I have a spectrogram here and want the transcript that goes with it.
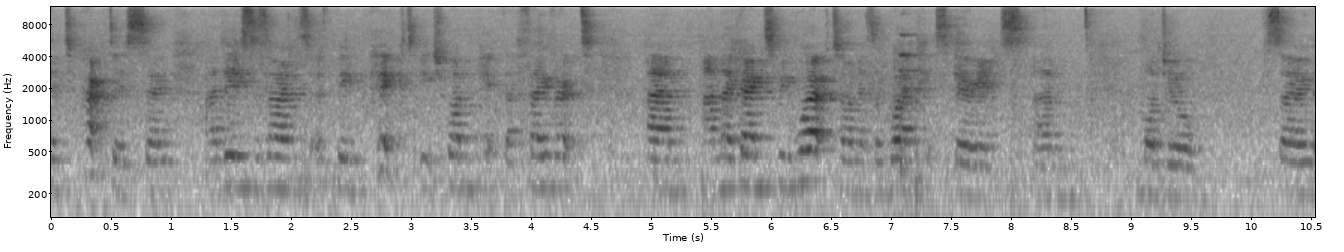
into practice. So uh, these designs have been picked, each one picked their favourite, um, and they're going to be worked on as a work experience um, module. So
